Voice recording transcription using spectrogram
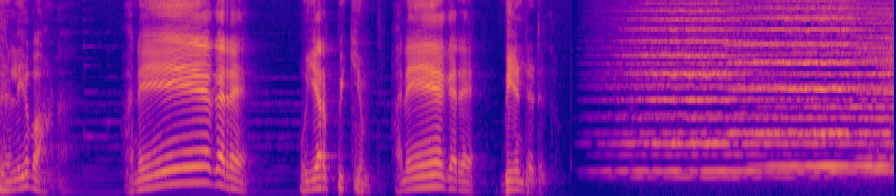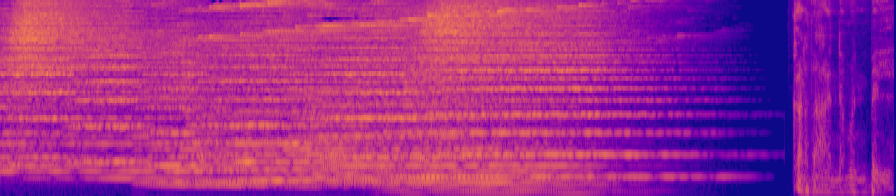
തെളിവാണ്. അനേകരെ ഉയർപ്പിക്കും. അനേകരെ വീണ്ടെടുക്കും. കർത്താവിന്റെ മുൻപിൽ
